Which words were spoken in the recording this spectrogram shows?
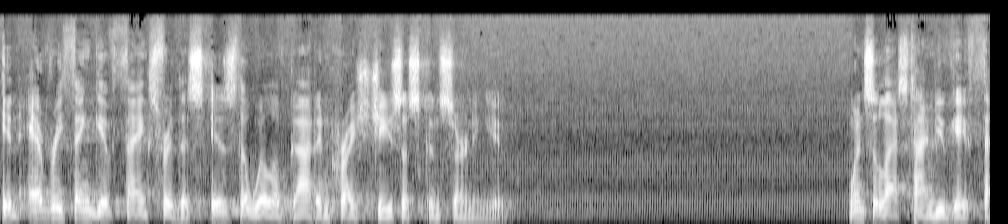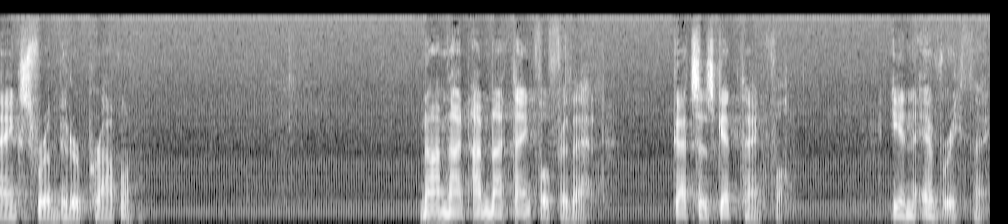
In everything, give thanks, for this is the will of God in Christ Jesus concerning you. When's the last time you gave thanks for a bitter problem? No, I'm not, I'm not thankful for that. God says, get thankful in everything.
